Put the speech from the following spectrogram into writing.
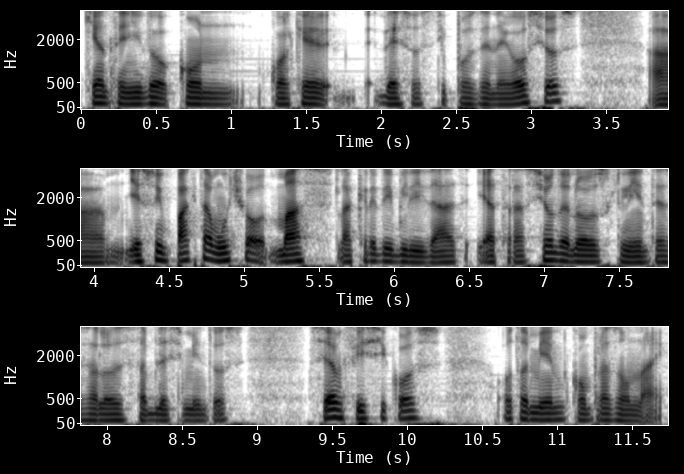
que han tenido con cualquier de esos tipos de negocios. y eso impacta mucho más la credibilidad y atracción de nuevos clientes a los establecimientos, sean físicos o también compras online.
